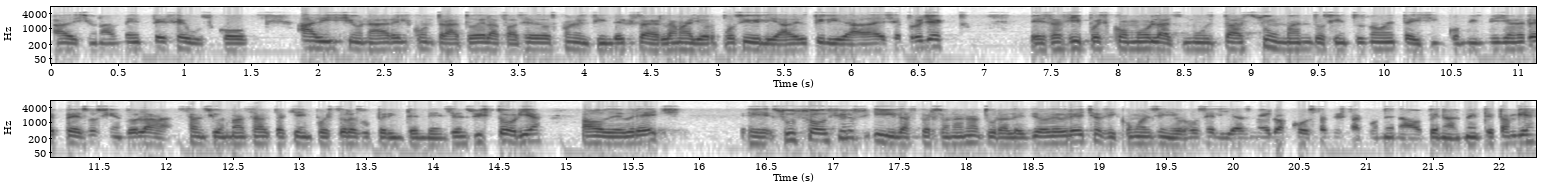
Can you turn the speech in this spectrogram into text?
adicionalmente se buscó adicionar el contrato de la fase 2 con el fin de extraer la mayor posibilidad de utilidad a ese proyecto. Es así pues como las multas suman 295 mil millones de pesos, siendo la sanción más alta que ha impuesto la superintendencia en su historia a Odebrecht, eh, sus socios y las personas naturales de Odebrecht, así como el señor José Elías Melo Acosta, que está condenado penalmente también.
